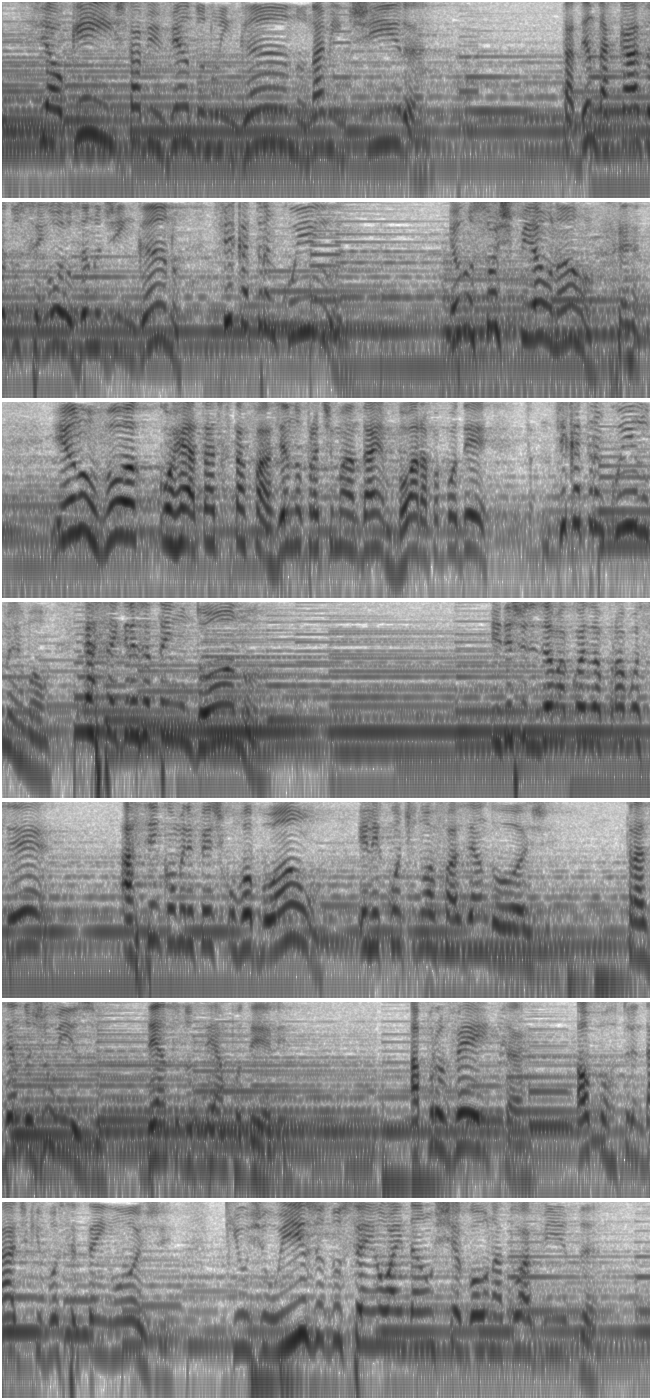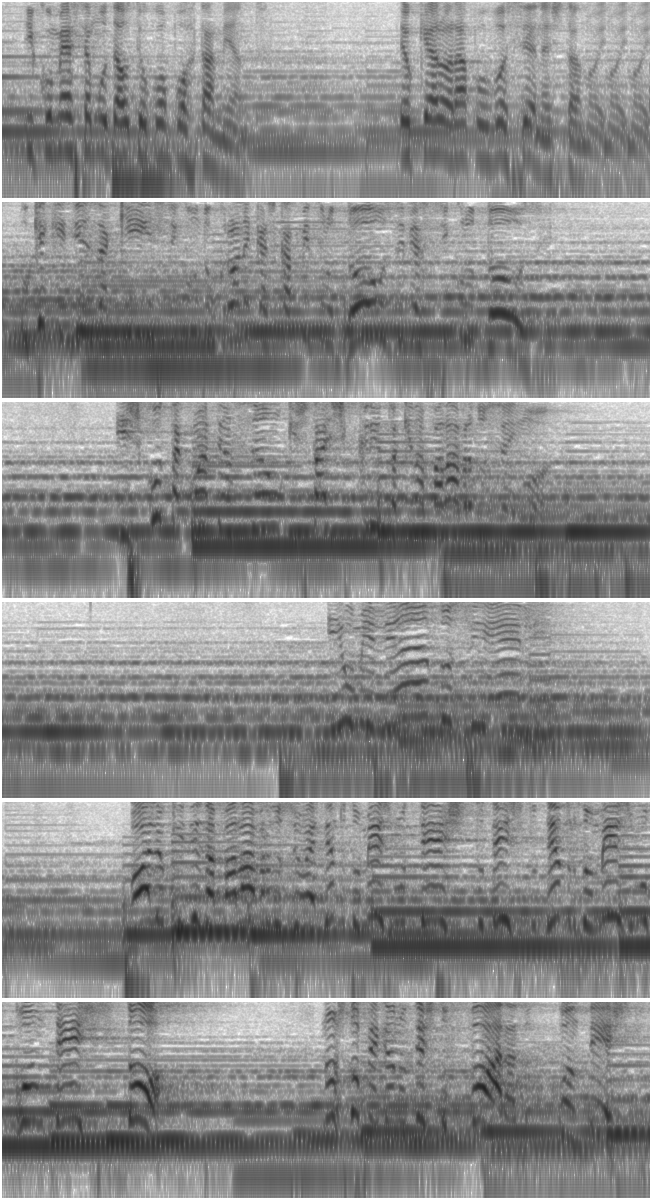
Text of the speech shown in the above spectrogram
Se alguém está vivendo no engano, na mentira, está dentro da casa do Senhor usando de engano, fica tranquilo. Eu não sou espião, não. Eu não vou correr atrás do que está fazendo para te mandar embora, para poder. Fica tranquilo, meu irmão. Essa igreja tem um dono. E deixa eu dizer uma coisa para você. Assim como ele fez com Roboão, ele continua fazendo hoje, trazendo juízo dentro do tempo dele. Aproveita a oportunidade que você tem hoje, que o juízo do Senhor ainda não chegou na tua vida e comece a mudar o teu comportamento. Eu quero orar por você nesta noite. O que, que diz aqui em 2 Crônicas, capítulo 12, versículo 12? Escuta com atenção o que está escrito aqui na palavra do Senhor. E humilhando-se ele, olha o que diz a palavra do Senhor, é dentro do mesmo texto, dentro do mesmo contexto. Não estou pegando o texto fora do contexto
